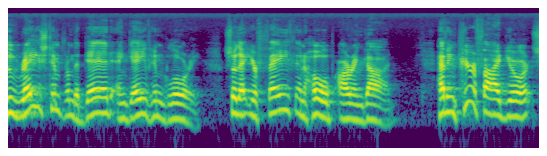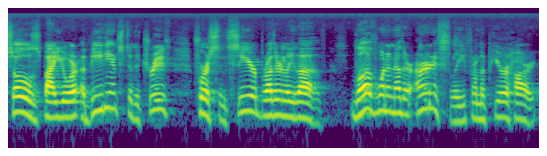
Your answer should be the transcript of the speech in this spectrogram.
who raised him from the dead and gave him glory so that your faith and hope are in God. Having purified your souls by your obedience to the truth for a sincere brotherly love, love one another earnestly from a pure heart.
